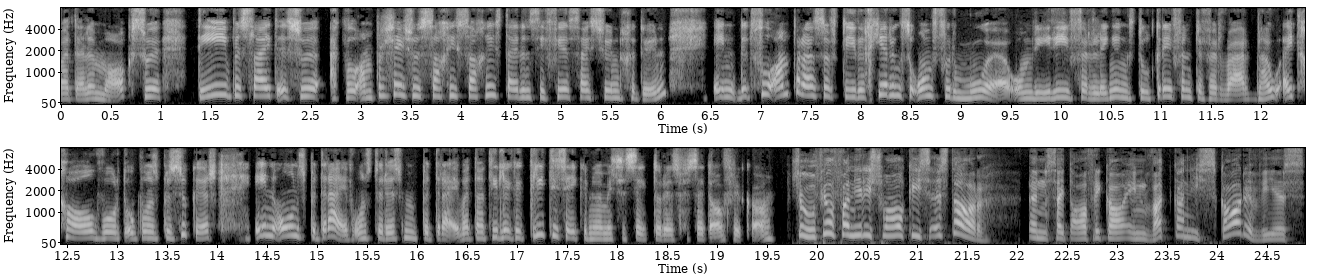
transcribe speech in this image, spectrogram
wat hulle maak. So die besluit is so ek wil amper sê so saggies saggies tydens die feesseisoen gedoen en dit voel amper asof die regering se onvermoë om hierdie verlengings doeltreffend te verwerk nou uitgehaal word op ons besoekers en ons bedryf, ons toerismebedryf wat natuurlik 'n kritiese ekonomiese sektor is vir Suid-Afrika. So, hoeveel van hierdie swaalkies is daar in Suid-Afrika en wat kan die skade wees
